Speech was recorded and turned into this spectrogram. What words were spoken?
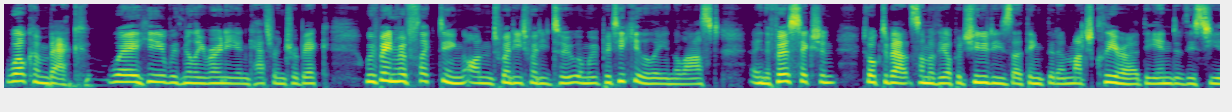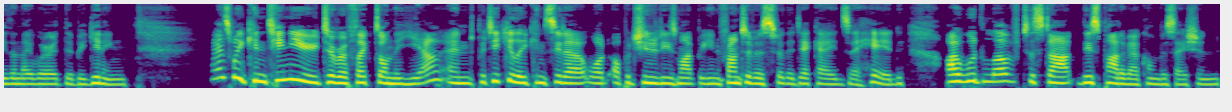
Welcome back. We're here with Millie Rooney and Katherine Trebeck. We've been reflecting on 2022, and we've particularly in the last, in the first section, talked about some of the opportunities I think that are much clearer at the end of this year than they were at the beginning. As we continue to reflect on the year and particularly consider what opportunities might be in front of us for the decades ahead, I would love to start this part of our conversation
